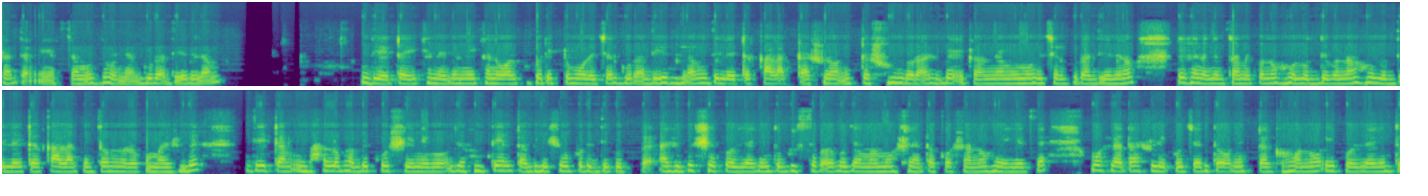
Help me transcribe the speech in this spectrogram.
সাথে আমি এক চামচ ধনিয়ার গুঁড়া দিয়ে দিলাম। দিয়ে এটা এখানে এখানে অল্প করে একটু মরিচের গুঁড়া দিয়ে দিলাম। দিলে এটার কালারটা আসলে অনেকটা সুন্দর আসবে। এই কারণে আমি মরিচের গুঁড়া দিয়ে দিলাম। এখানে কিন্তু আমি কোনো হলুদ দেব না। হলুদ দিলে এটার কালার কিন্তু অন্যরকম আসবে। যেটা আমি ভালোভাবে কষিয়ে নেব। যখন তেলটা ভেসে উপরের দিকে উঠবে, আসবে সে পর্যায়ে কিন্তু বুঝতে পারব যে আমার মশলাটা কষানো হয়ে গেছে। মশলাটা আসলে পর্যন্ত অনেকটা ঘন এই পর্যায়ে কিন্তু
